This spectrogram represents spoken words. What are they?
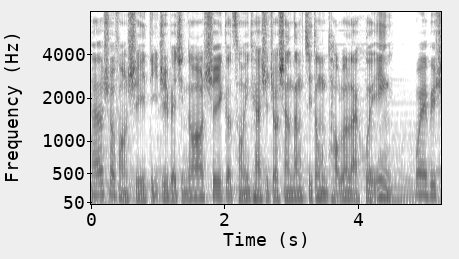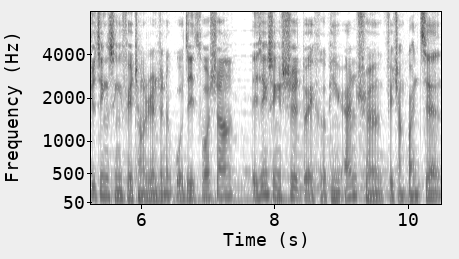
他在受访时以抵制北京冬奥是一个从一开始就相当激动的讨论来回应，认为必须进行非常认真的国际磋商。理性行事对和平与安全非常关键。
